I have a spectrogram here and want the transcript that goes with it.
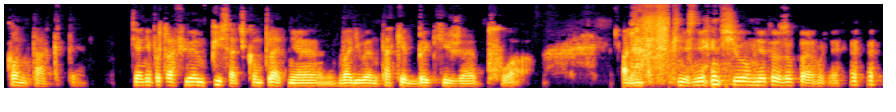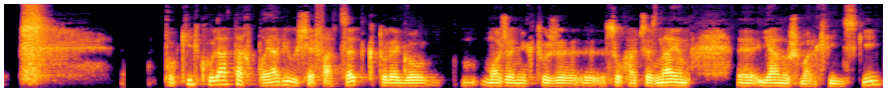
kontakty. Ja nie potrafiłem pisać kompletnie, waliłem takie byki, że pła. Ale nie zniechęciło mnie to zupełnie. Po kilku latach pojawił się facet, którego może niektórzy y, słuchacze znają, y, Janusz Marchwiński.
